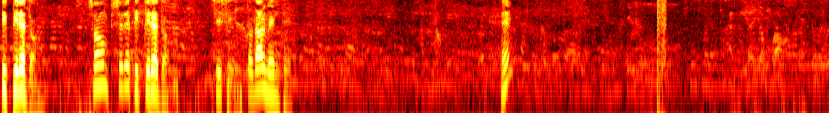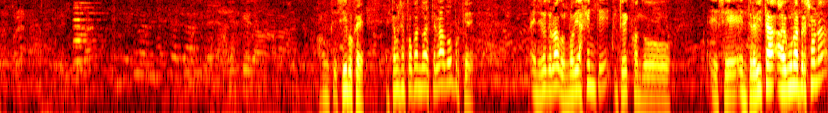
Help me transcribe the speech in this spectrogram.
pispiretos, son seres pispiretos, sí, sí, totalmente. ¿Eh? Aunque sí, porque estamos enfocando a este lado porque en el otro lado no había gente, entonces cuando eh, se entrevista a alguna persona,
